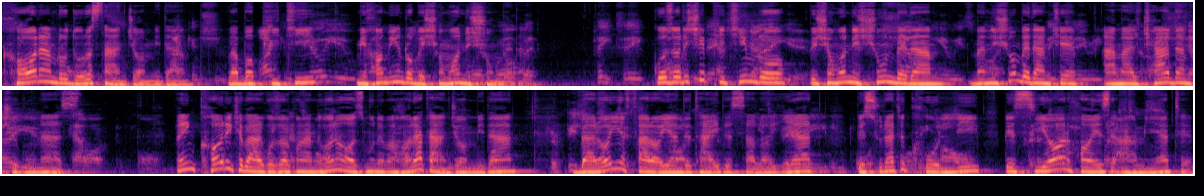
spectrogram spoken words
کارم رو درست انجام میدم و با پیتی می‌خوام این رو به شما نشون بدم. گزارش پیتیم رو به شما نشون بدم و نشون بدم که عمل کردم چگونه است. و این کاری که برگزار کنندگان آزمون مهارت انجام میدن برای فرایند تایید صلاحیت به صورت کلی بسیار حائز اهمیته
